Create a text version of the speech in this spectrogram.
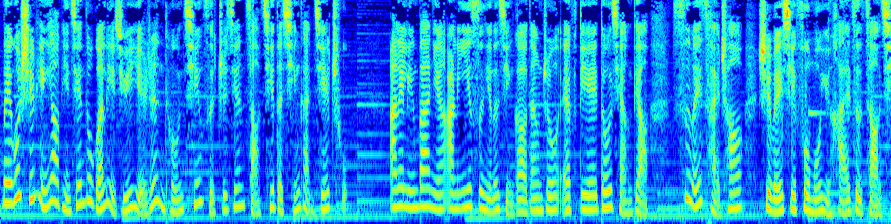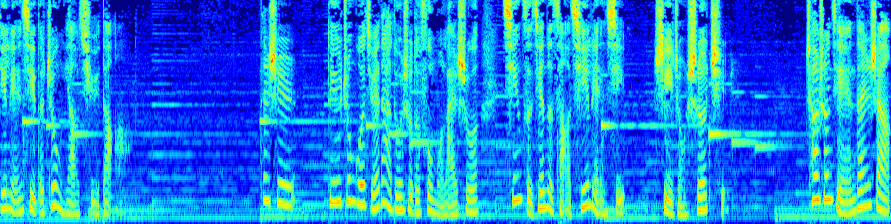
美国食品药品监督管理局也认同亲子之间早期的情感接触。二零零八年、二零一四年的警告当中，FDA 都强调四维彩超是维系父母与孩子早期联系的重要渠道。但是，对于中国绝大多数的父母来说，亲子间的早期联系是一种奢侈。超声检验单上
